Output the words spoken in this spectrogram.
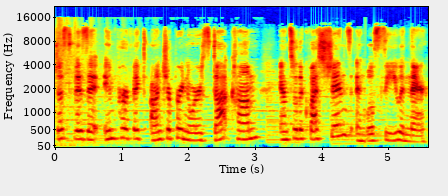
Just visit imperfectentrepreneurs.com, answer the questions, and we'll see you in there.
